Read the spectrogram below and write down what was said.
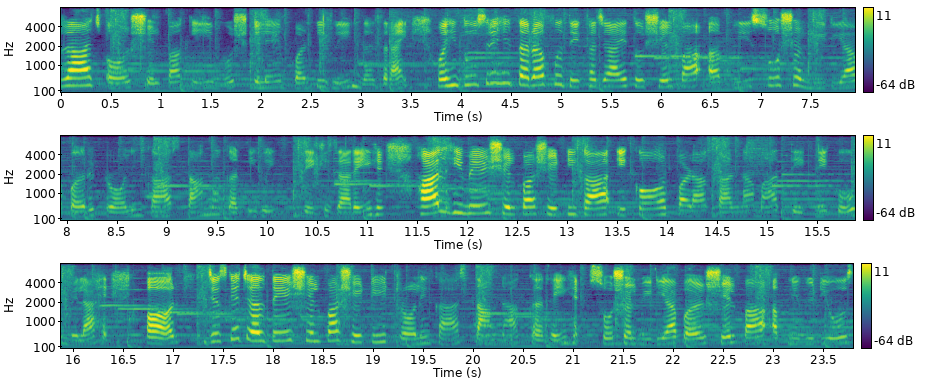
राज और शिल्पा की मुश्किलें बढ़ती हुई नज़र आई। वहीं दूसरी ही तरफ़ देखा जाए तो शिल्पा अब भी सोशल मीडिया मीडिया पर ट्रोलिंग का सामना करती हुई देखी जा रही हैं। हाल ही में शिल्पा शेट्टी का एक और बड़ा कारनामा देखने को मिला है और जिसके चलते शिल्पा शेट्टी ट्रोलिंग का सामना कर रही हैं। सोशल मीडिया पर शिल्पा अपनी वीडियोस,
